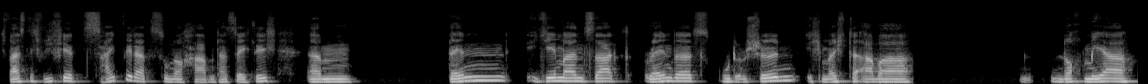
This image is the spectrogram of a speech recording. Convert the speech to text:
Ich weiß nicht, wie viel Zeit wir dazu noch haben tatsächlich. Ähm, wenn jemand sagt, Rainbirds gut und schön, ich möchte aber noch mehr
